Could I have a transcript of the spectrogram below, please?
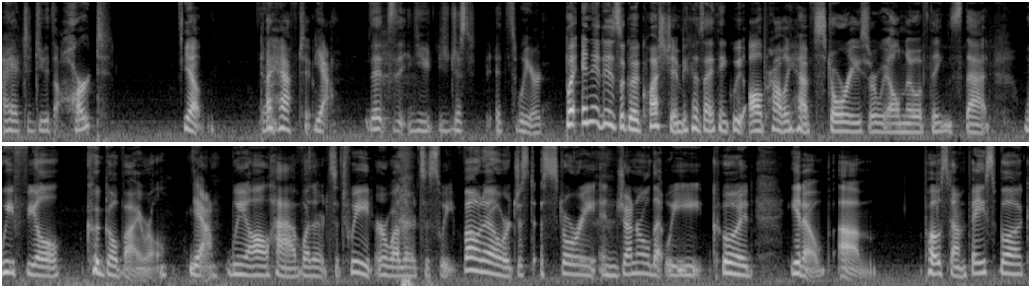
I have to do the heart. yep. I have to. Yeah. It's you, you just it's weird. But and it is a good question because I think we all probably have stories or we all know of things that we feel could go viral. Yeah. We all have, whether it's a tweet or whether it's a sweet photo or just a story in general that we could, you know, um, post on Facebook.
